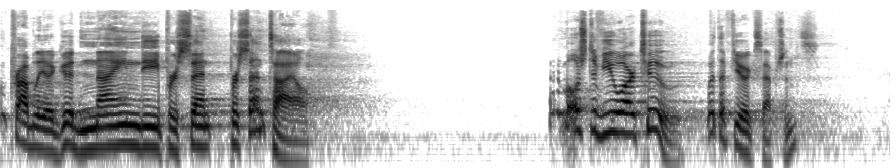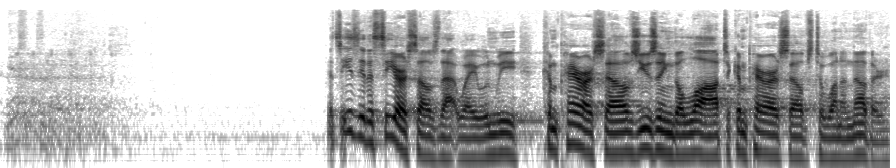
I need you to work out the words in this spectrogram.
I'm probably a good 90% percentile. And most of you are too with a few exceptions. It's easy to see ourselves that way when we compare ourselves using the law to compare ourselves to one another.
